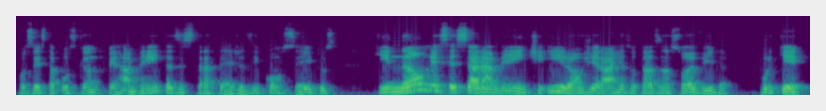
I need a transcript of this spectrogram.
você está buscando ferramentas, estratégias e conceitos que não necessariamente irão gerar resultados na sua vida. Por quê?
